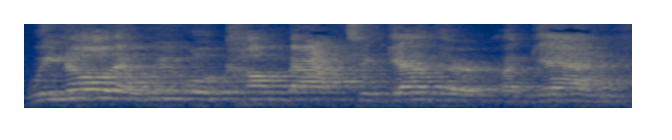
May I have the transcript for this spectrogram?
We know that we will come back together again.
